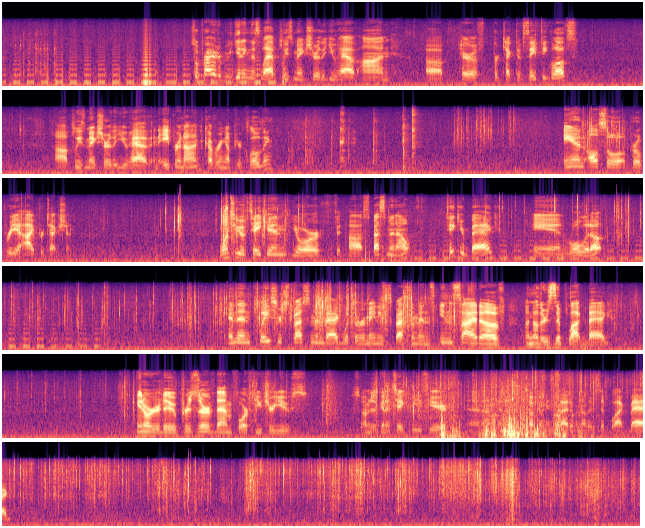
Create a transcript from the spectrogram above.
So prior to beginning this lab, please make sure that you have on a pair of protective safety gloves. Uh, please make sure that you have an apron on covering up your clothing. and also appropriate eye protection. Once you have taken your uh, specimen out, take your bag and roll it up. And then place your specimen bag with the remaining specimens inside of another Ziploc bag in order to preserve them for future use. So I'm just going to take these here and I'm going to tuck them inside of another Ziploc bag.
